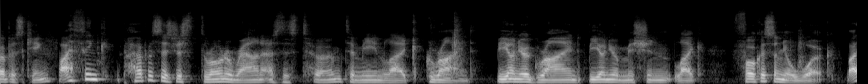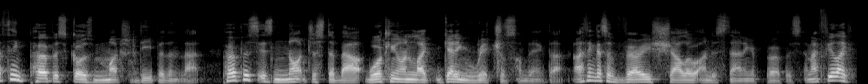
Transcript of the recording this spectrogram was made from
purpose, king. I think purpose is just thrown around as this term to mean like grind. Be on your grind, be on your mission, like focus on your work. But I think purpose goes much deeper than that. Purpose is not just about working on like getting rich or something like that. I think that's a very shallow understanding of purpose. And I feel like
